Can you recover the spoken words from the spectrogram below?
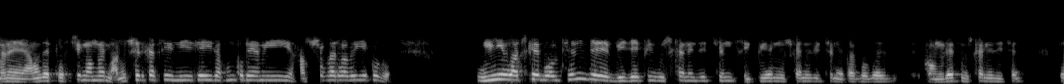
মানে আমাদের পশ্চিমবঙ্গের মানুষের কাছে নিজেকে এইরকম করে আমি হাস্যকর ভাবে ইয়ে করব। উনিও আজকে বলছেন যে বিজেপি উস্কানি দিচ্ছেন, সিপিএম উস্কানি দিচ্ছেন এটা বলবে কংগ্রেস উস্কানি দিচ্ছেন। তো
